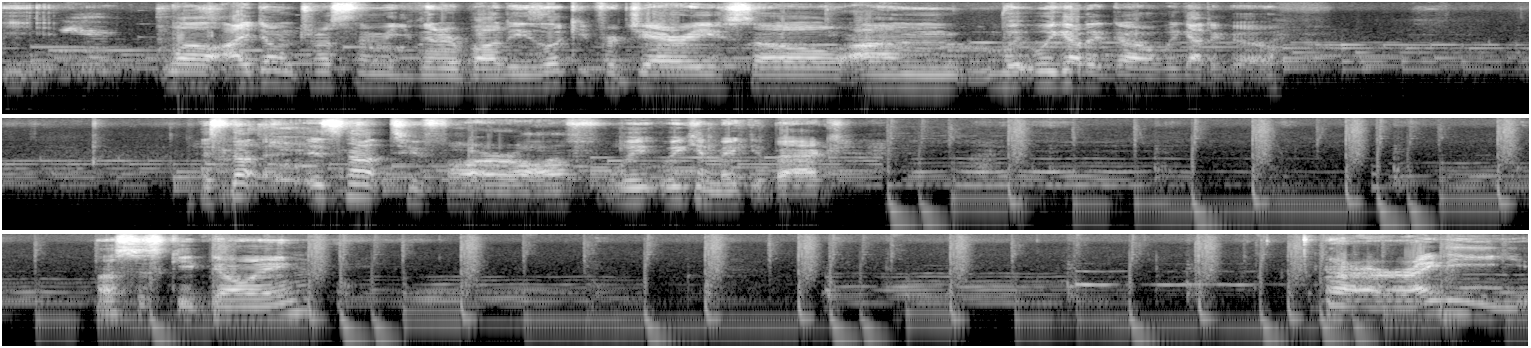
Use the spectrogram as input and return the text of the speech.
y- weird Well, I don't trust him either, but he's looking for Jerry, so um, we, we gotta go. We gotta go. It's not. It's not too far off. We we can make it back. Let's just keep going. Alrighty.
